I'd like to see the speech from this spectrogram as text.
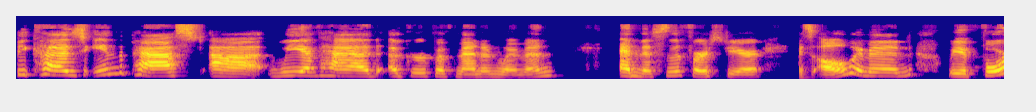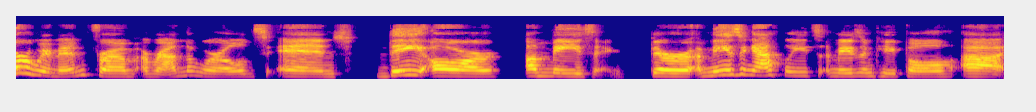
because in the past, uh, we have had a group of men and women, and this is the first year. It's all women. We have four women from around the world, and they are amazing. They're amazing athletes, amazing people. Uh,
